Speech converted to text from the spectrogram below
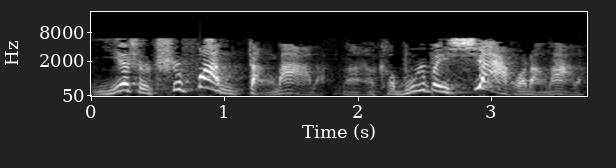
爷是吃饭长大的啊，可不是被吓唬长大的。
